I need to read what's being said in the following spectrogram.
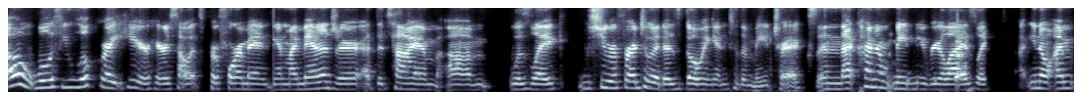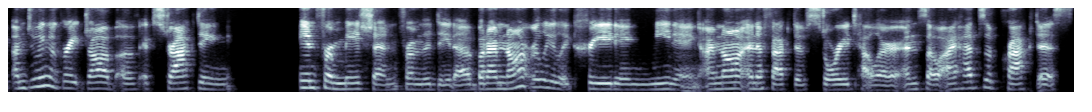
oh well if you look right here here's how it's performing. And my manager at the time um, was like she referred to it as going into the matrix. And that kind of made me realize like you know i'm i'm doing a great job of extracting information from the data, but I'm not really like creating meaning. I'm not an effective storyteller. And so I had to practice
